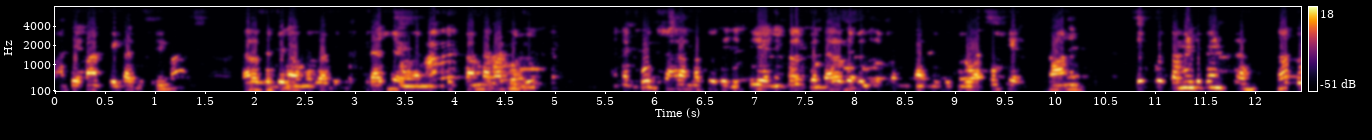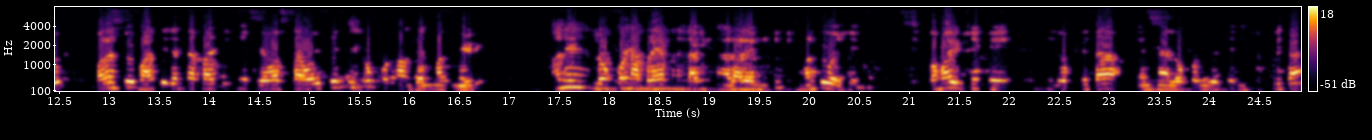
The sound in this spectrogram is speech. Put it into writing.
પાંચે પાંચ પેટા ચૂંટણીમાં ધારાસભ્યના ઉમેદવાર કર્યા છે. હું એમને શુભકામના પાઠવું છું. અને ખૂબ સારા મતોથી જીતી અને ખરેખર ધારાસભ્ય શરૂઆત થશે એ કોઈ કમિટમેન્ટ નહોતું, પરંતુ ભારતીય જનતા પાર્ટીની વ્યવસ્થા હોય છે કે લોકોનો જનમત મેળવી અને લોકોના પ્રેમ અને લાગણીના આધારે એમની ટિકિટ મળતી હોય છે. સ્વાભાવિક છે કે એમની લોકપ્રિયતા, એમના લોકોની વચ્ચેની સક્રિયતા,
